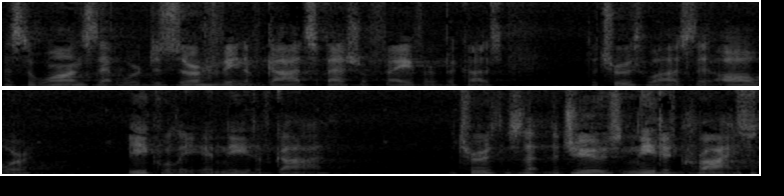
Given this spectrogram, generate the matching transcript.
as the ones that were deserving of God's special favor because the truth was that all were equally in need of God. The truth is that the Jews needed Christ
